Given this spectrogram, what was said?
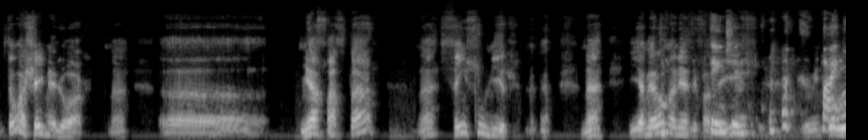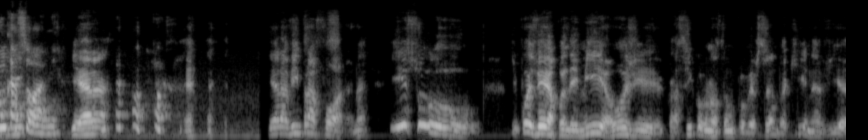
Então, achei melhor né, uh, me afastar né, sem sumir. Né? E a melhor maneira de fazer entendi. isso. Pai nunca some. Que era, era vir para fora. Né? Isso. Depois veio a pandemia, hoje, assim como nós estamos conversando aqui, né, via,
